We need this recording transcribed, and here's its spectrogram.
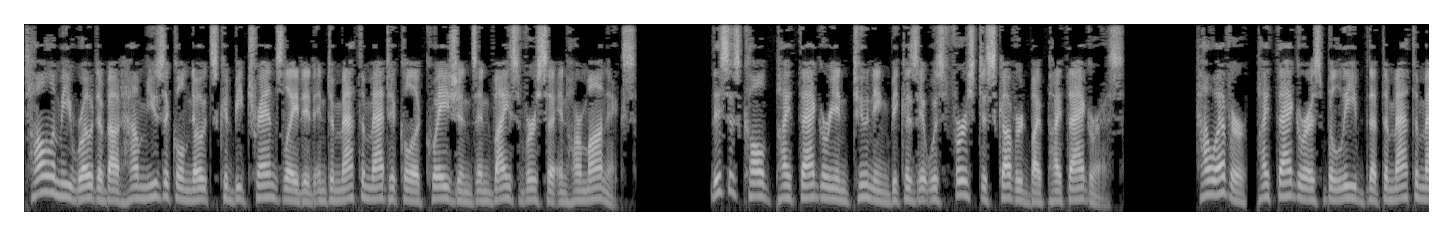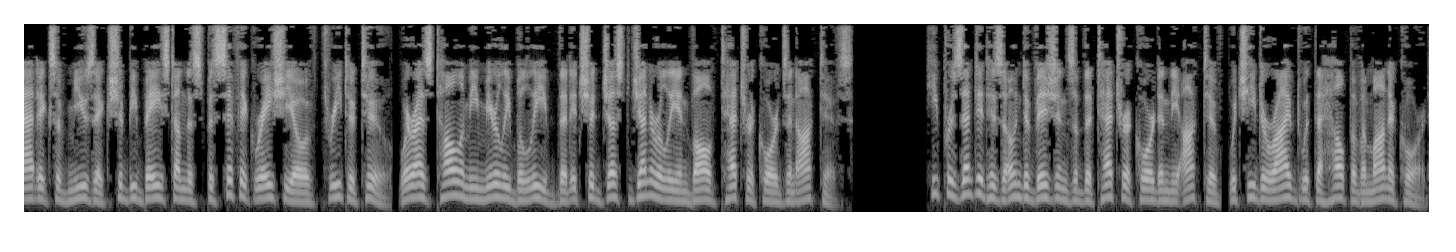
Ptolemy wrote about how musical notes could be translated into mathematical equations and vice versa in harmonics. This is called Pythagorean tuning because it was first discovered by Pythagoras. However, Pythagoras believed that the mathematics of music should be based on the specific ratio of 3 to 2, whereas Ptolemy merely believed that it should just generally involve tetrachords and octaves. He presented his own divisions of the tetrachord and the octave, which he derived with the help of a monochord.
